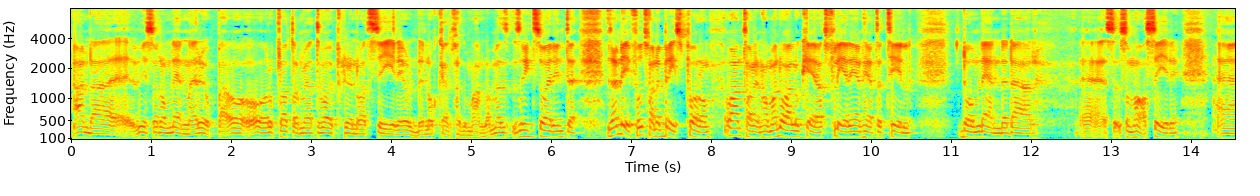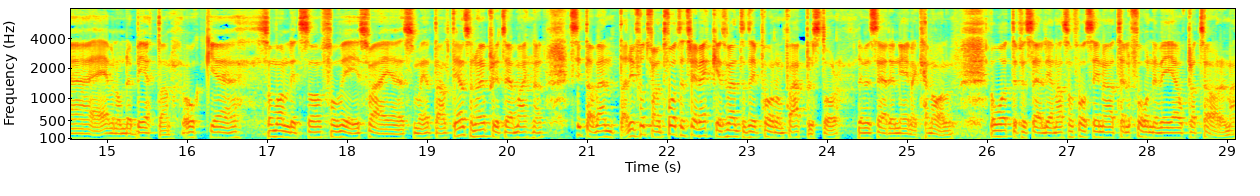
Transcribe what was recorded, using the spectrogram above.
andra, eh, vissa av de länderna i Europa. Och, och då pratade de om att det var på grund av att Siri och det lockade inte för de andra. Men riktigt så är det inte. Utan det är fortfarande brist på dem. Och antagligen har man då allokerat fler enheter till de länder där Eh, som har Siri. Eh, även om det är betan. Och eh, som vanligt så får vi i Sverige, som inte alltid är en högprioriterad marknad, sitta och vänta. Det är fortfarande två till tre veckors väntetid på dem på Apple Store. Det vill säga den egna kanalen. Och återförsäljarna som får sina telefoner via operatörerna.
